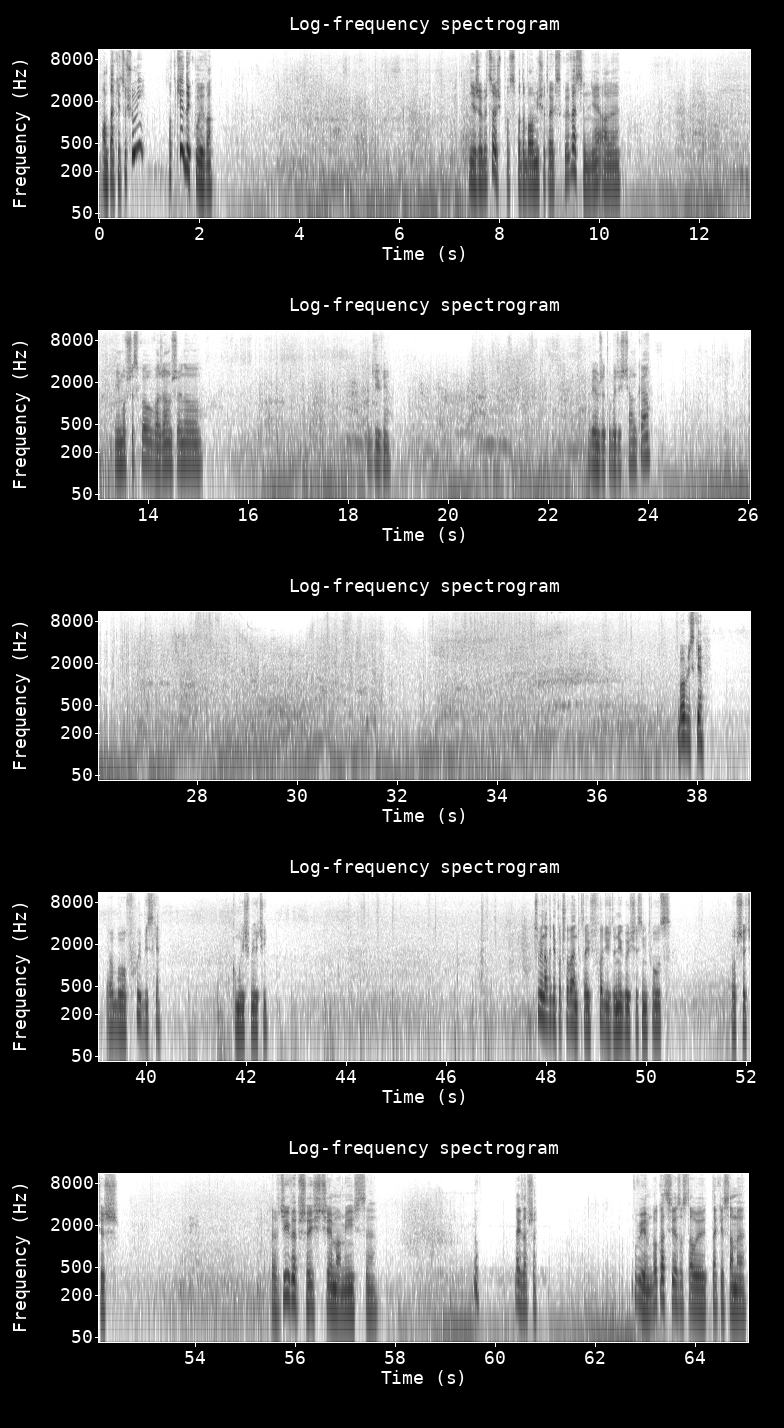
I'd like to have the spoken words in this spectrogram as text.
On takie coś umie? Od kiedy kurwa? Nie żeby coś, spodobało mi się to jak skurwesyn, nie? Ale... Mimo wszystko uważam, że no... Dziwnie. Wiem, że tu będzie ścianka. Było bliskie. To było w chuj bliskie. Ku mojej śmierci. W sumie nawet nie potrzebowałem tutaj wchodzić do niego i się z nim tłuc. Bo przecież... Prawdziwe przejście ma miejsce. No, jak zawsze. Mówiłem, lokacje zostały takie same.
